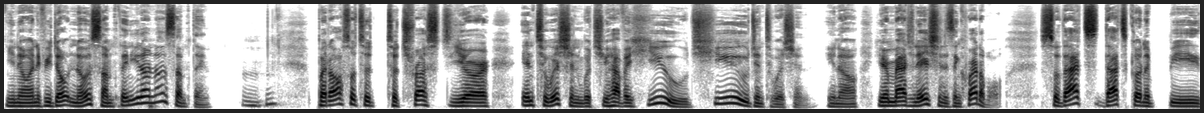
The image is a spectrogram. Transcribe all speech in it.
You know, and if you don't know something, you don't know something. Mm-hmm. but also to to trust your intuition, which you have a huge, huge intuition. You know, your imagination is incredible. So that's that's going to be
